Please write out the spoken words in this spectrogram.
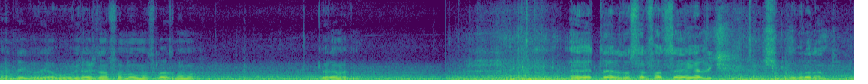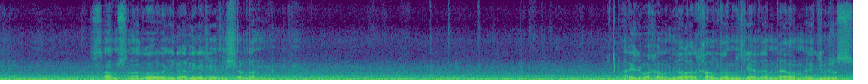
Neredeydi o ya? Bu virajdan sonra olması lazım ama göremedim. Evet değerli dostlar Fatsa'ya geldik. Şimdi buradan Samsun'a doğru ilerleyeceğiz inşallah. Haydi bakalım yola kaldığımız yerden devam ediyoruz.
